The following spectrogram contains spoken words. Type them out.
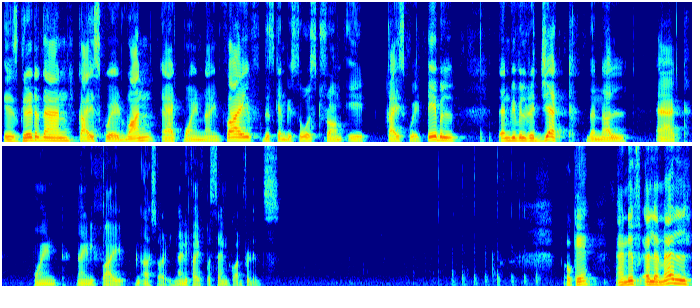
is greater than chi squared 1 at 0.95, this can be sourced from a chi squared table, then we will reject the null at 0.95, uh, sorry, 95% confidence. okay. And if LML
